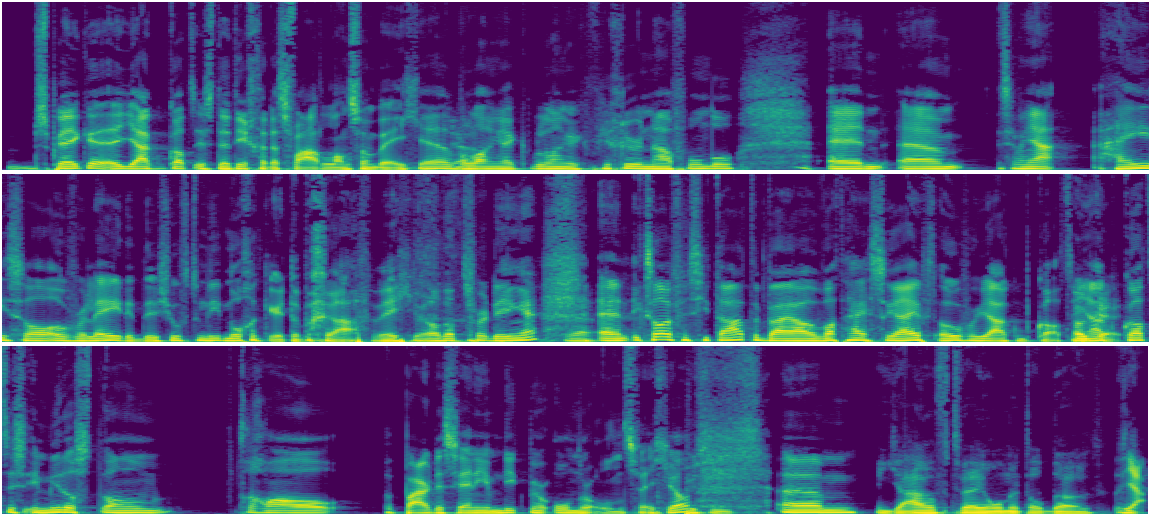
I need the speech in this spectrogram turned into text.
bespreken. Jacob Katz is de dichter des vaderlands zo'n beetje. Hè? Ja. Belangrijk, belangrijke figuur na Vondel. En um, van ja, hij is al overleden, dus je hoeft hem niet nog een keer te begraven, weet je wel, dat soort dingen. Ja. En ik zal even een citaat erbij houden wat hij schrijft over Jacob Katz. En Okay. Jacob Katz is inmiddels dan toch al een paar decennium niet meer onder ons, weet je wel. Precies. Um, een jaar of 200 al dood. Ja.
